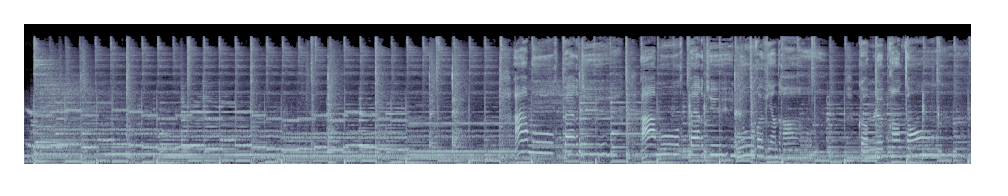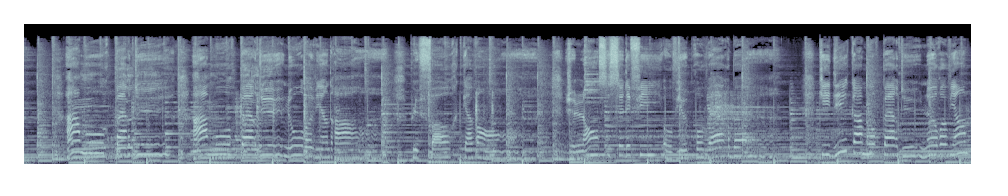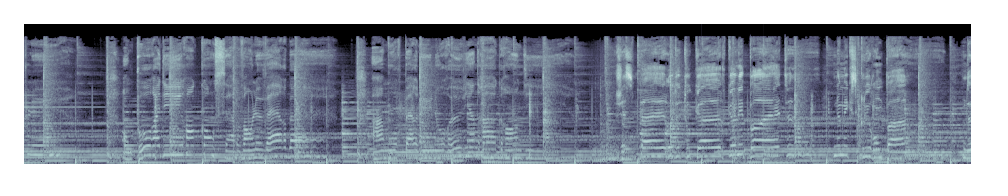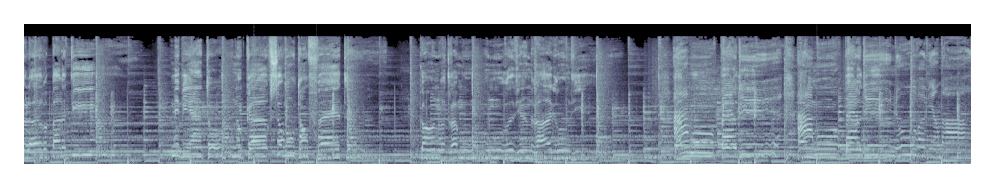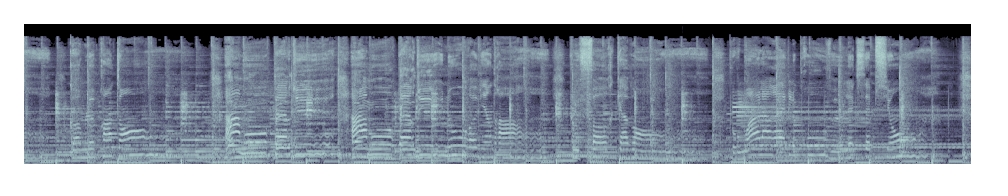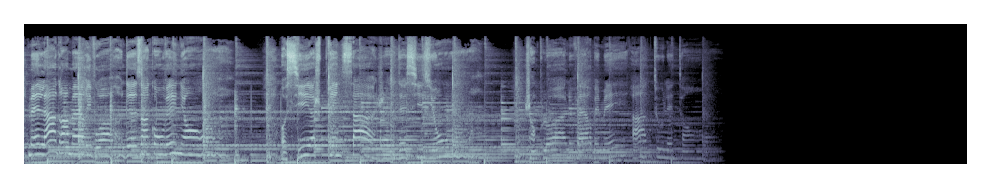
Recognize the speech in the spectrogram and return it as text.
Amour perdu, amour perdu nous reviendra comme le printemps. Amour perdu, amour perdu nous reviendra plus fort qu'avant. Je lance ce défi au vieux proverbe qui dit qu'amour perdu ne revient plus. On pourra dire en conservant le verbe Amour perdu nous reviendra grandi. J'espère de tout cœur que les poètes ne m'excluront pas de leur partie. Mais bientôt nos cœurs seront en fête. Quand notre amour nous reviendra Mais la grammaire y voit des inconvénients. Aussi ai-je pris une sage décision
